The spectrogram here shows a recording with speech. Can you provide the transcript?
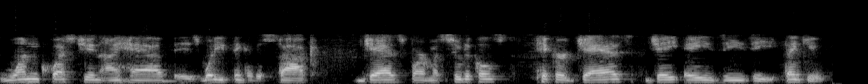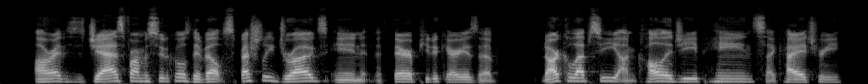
One question I have is what do you think of the stock Jazz Pharmaceuticals, ticker Jazz, J A Z Z? Thank you. All right, this is Jazz Pharmaceuticals. They develop specialty drugs in the therapeutic areas of narcolepsy, oncology, pain, psychiatry,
